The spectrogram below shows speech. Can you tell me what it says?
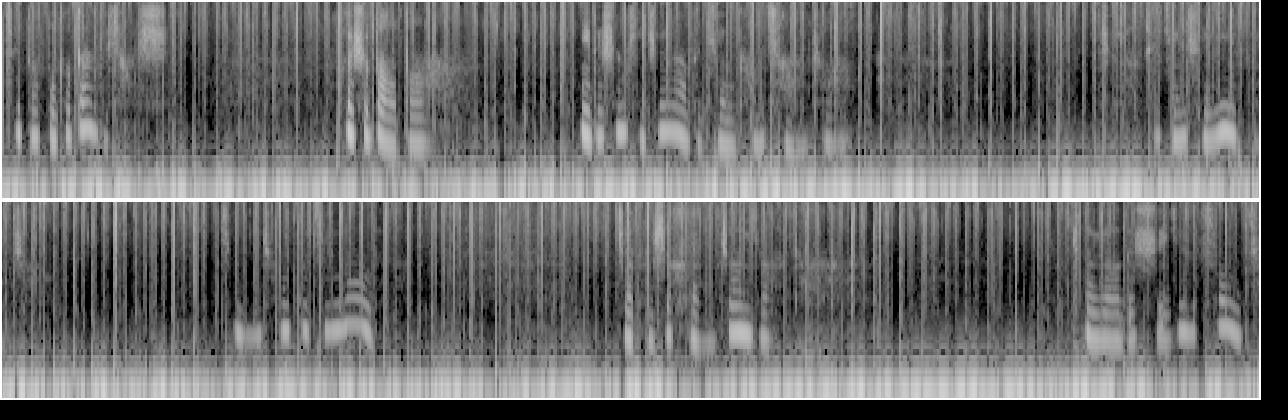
最多不过半个小时。可是宝宝。你的身体这样的健康强壮，只要再坚持一分钟，就能超过记录了。这可是很重要我，要的实验素材。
